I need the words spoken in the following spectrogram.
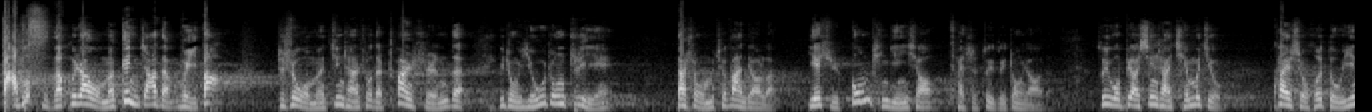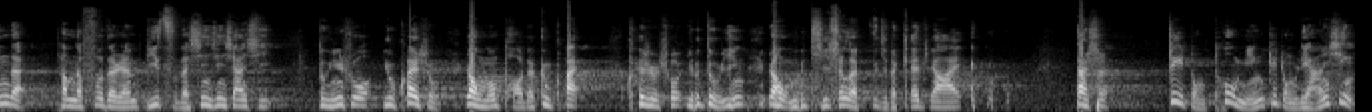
打不死的会让我们更加的伟大，这是我们经常说的创始人的一种由衷之言，但是我们却忘掉了。也许公平营销才是最最重要的，所以我比较欣赏前不久快手和抖音的他们的负责人彼此的惺惺相惜。抖音说有快手让我们跑得更快，快手说有抖音让我们提升了自己的 KPI。但是这种透明、这种良性、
